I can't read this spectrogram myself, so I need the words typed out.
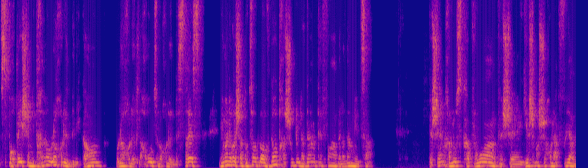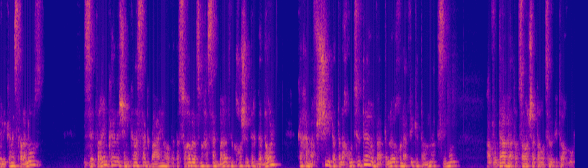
ספורטאי שמתחרה הוא לא יכול להיות בדיכאון, הוא לא יכול להיות לחוץ, הוא לא יכול להיות בסטרס. אם אני רואה שהתוצאות לא עובדות, חשוב לי לדעת איפה הבן אדם נמצא. ושאין לך לו"ז קבוע, ושיש משהו שיכול להפריע ולהיכנס לך ללו"ז, זה דברים כאלה שנקרא שק בעיות. אתה סוחב על עצמך שק בעיות, וככל שיותר גדול, ככה נפשית אתה לחוץ יותר, ואתה לא יכול להפיק את המקסימום עבודה והתוצאות שאתה רוצה בפיתוח גוף.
